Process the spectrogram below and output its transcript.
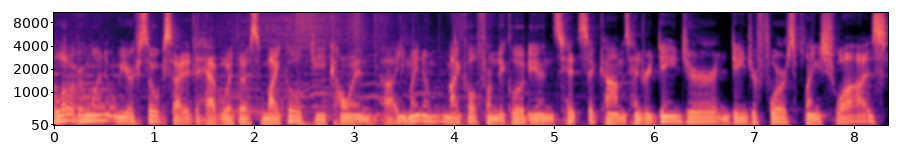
Hello, everyone. We are so excited to have with us Michael D. Cohen. Uh, you might know Michael from Nickelodeon's hit sitcoms Henry Danger and Danger Force, playing Schwoz.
